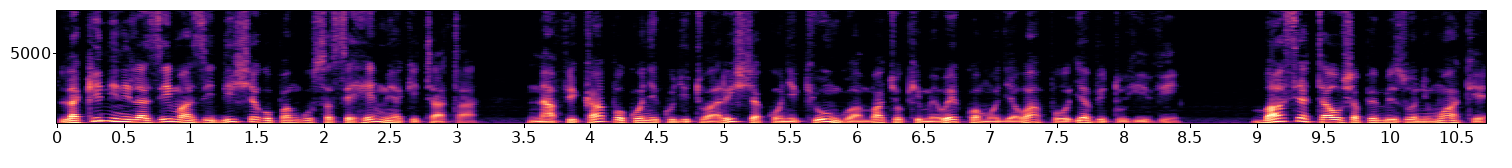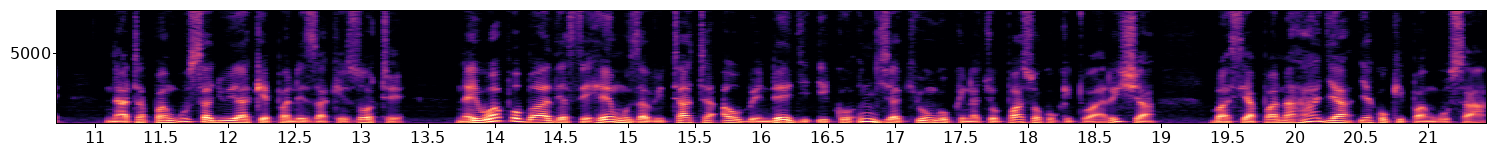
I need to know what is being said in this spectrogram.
lakini ni lazima azidishe kupangusa sehemu ya kitata na afikapo kwenye kujitwarisha kwenye kiungo ambacho kimewekwa mojawapo ya vitu hivi, basi ataosha pembezoni mwake na atapangusa juu yake pande zake zote. Na iwapo baadhi ya sehemu za vitata au bendeji iko nje ya kiungo kinachopaswa kukitwarisha, basi hapana haja ya kukipangusa.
